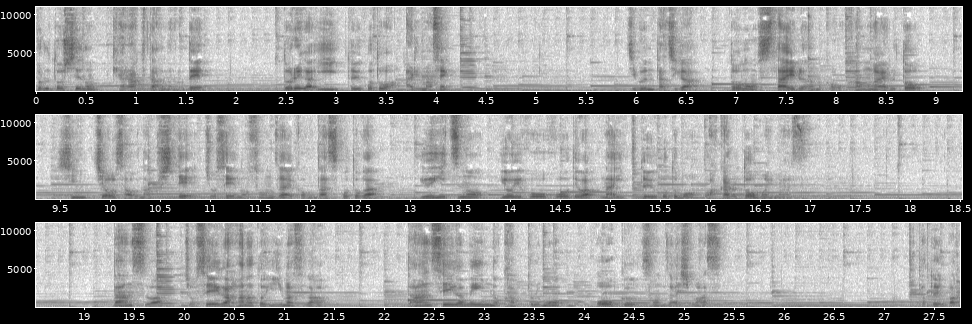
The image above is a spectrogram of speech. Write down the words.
プルとしてのキャラクターなのでどれがいいということはありません。自分たちがどのスタイルなのかを考えると身長差をなくして女性の存在感を出すことが唯一の良い方法ではないということもわかると思います。ダンスは女性が花と言いますが男性がメインのカップルも多く存在します。例えば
